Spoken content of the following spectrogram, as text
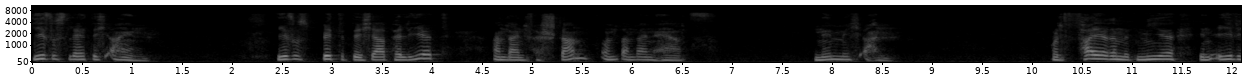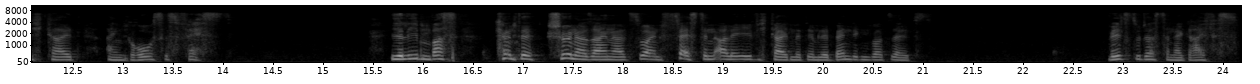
Jesus lädt dich ein. Jesus bittet dich, er appelliert an dein Verstand und an dein Herz. Nimm mich an und feiere mit mir in Ewigkeit ein großes Fest. Ihr Lieben, was könnte schöner sein als so ein Fest in alle Ewigkeit mit dem lebendigen Gott selbst? Willst du das, dann ergreif es.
